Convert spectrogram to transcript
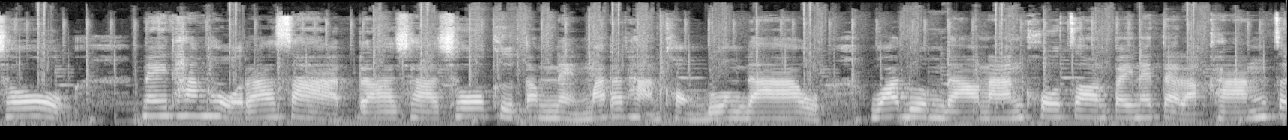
โชค ในทางโหราศาสตร์ ราชาโชคคือตำแหน่งมาตรฐานของดวงดาว ว่าดวงดาวนั้นโคจรไปในแต่ละครั้งจะ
